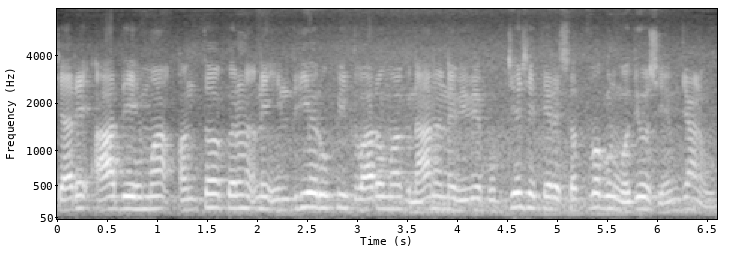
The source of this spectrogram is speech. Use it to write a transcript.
જ્યારે આ દેહમાં અંતઃકરણ અને ઇન્દ્રિય રૂપી દ્વારોમાં જ્ઞાન અને વિવેક ઉપજે છે, ત્યારે સત્વગુણ વધ્યો છે એમ જાણવું.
